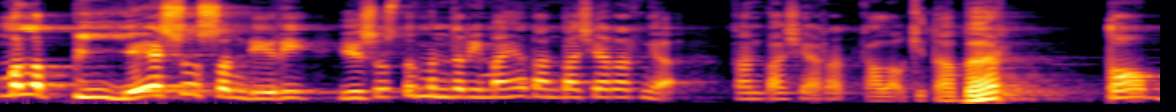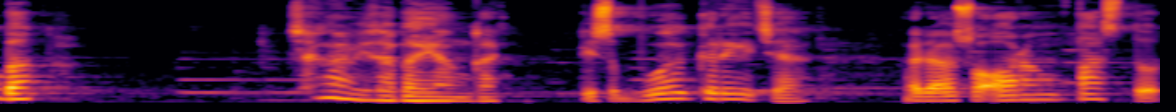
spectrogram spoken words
Melebihi Yesus sendiri. Yesus tuh menerimanya tanpa syarat nggak? Tanpa syarat. Kalau kita bertobat. Saya nggak bisa bayangkan. Di sebuah gereja ada seorang pastor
